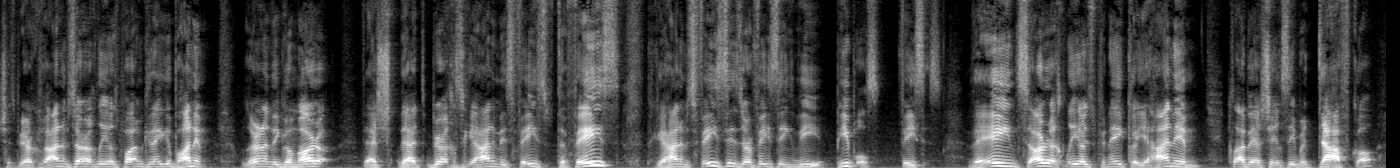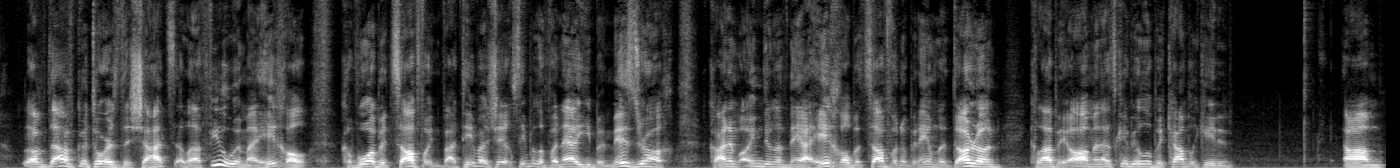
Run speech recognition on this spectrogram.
Shazbir Koyanim Sarach Leos Panim Kneged Panim. Learn on the Gemara that that Birachas Kohanim is face to face. The Kohanim's faces are facing the people's faces. Ve'ein tzarech liyos pnei koyahanim klabe hashech sibur dafka. Love dafka towards the shots. Ela afilu in my heichal kavua b'tzafon v'ateva hashech sibur lefanei hi b'mizrach kanim oimdim lefnei ha'heichal b'tzafon u'pneim ledaron klabe am. And that's going to be a little bit complicated. Um,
